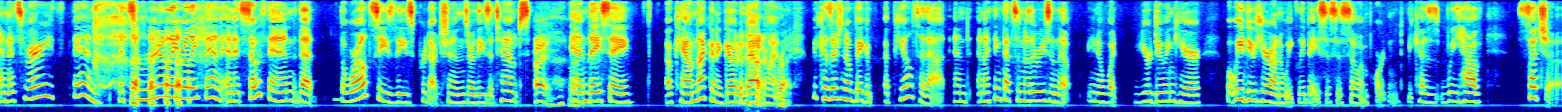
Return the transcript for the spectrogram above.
and it's very thin. It's really really thin and it's so thin that the world sees these productions or these attempts Right. right. and they say, "Okay, I'm not going to go to that one." right. because there's no big appeal to that and and i think that's another reason that you know what you're doing here what we do here on a weekly basis is so important because we have such a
